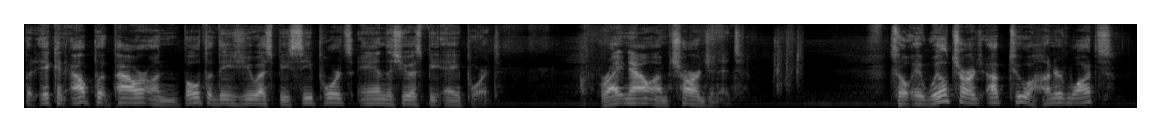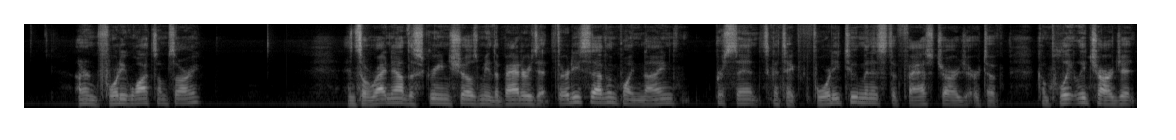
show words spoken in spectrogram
but it can output power on both of these USB-C ports and this USB-A port. Right now I'm charging it. So it will charge up to 100 watts, 140 watts, I'm sorry. And so right now the screen shows me the battery's at 37.9%. It's going to take 42 minutes to fast charge or to completely charge it.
